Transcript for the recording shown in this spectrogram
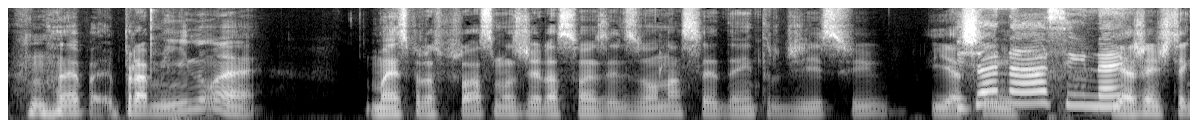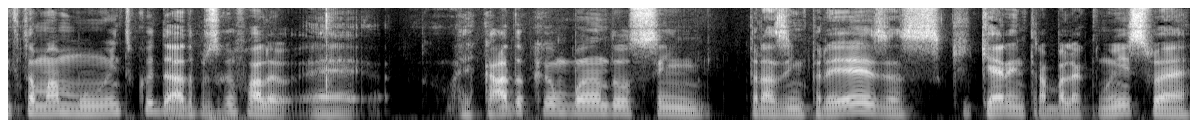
Não é pra, pra mim, não é. Mas para as próximas gerações, eles vão nascer dentro disso e, e e assim, já nascem, né? E a gente tem que tomar muito cuidado. Por isso que eu falo, é, O recado que eu mando, assim, para as empresas que querem trabalhar com isso é:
